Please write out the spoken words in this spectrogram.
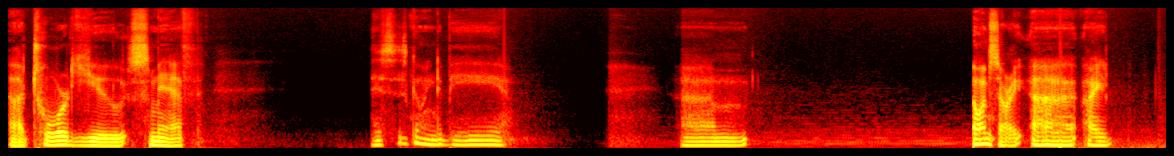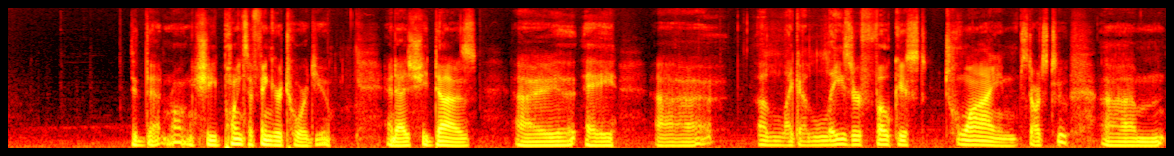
uh, toward you, Smith. This is going to be. Um, oh, I'm sorry. Uh, I did that wrong. She points a finger toward you, and as she does, uh, a, uh, a like a laser focused twine starts to um,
